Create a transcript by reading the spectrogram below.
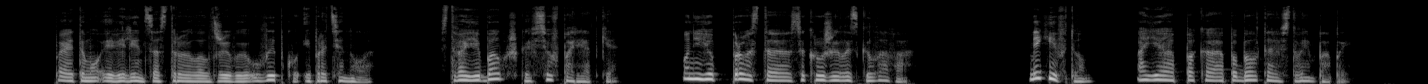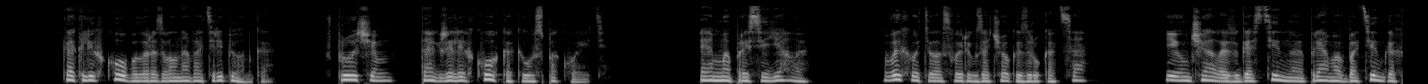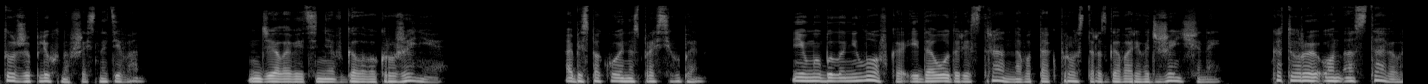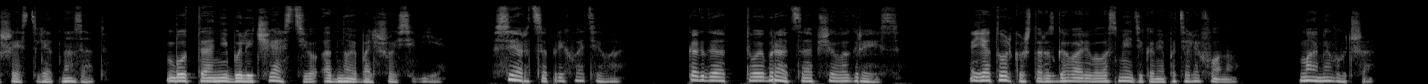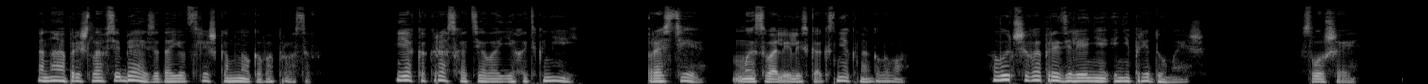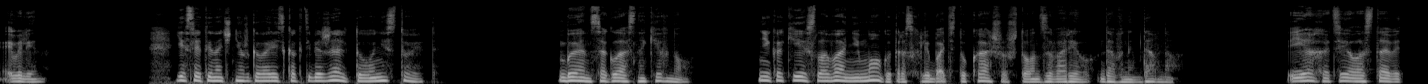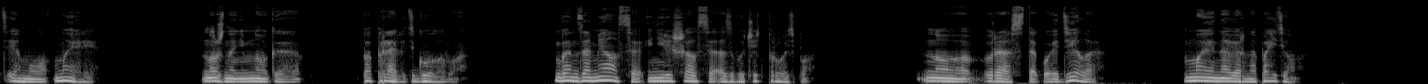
поэтому Эвелин состроила лживую улыбку и протянула. «С твоей бабушкой все в порядке. У нее просто закружилась голова. Беги в дом, а я пока поболтаю с твоим папой». Как легко было разволновать ребенка. Впрочем, так же легко, как и успокоить. Эмма просияла выхватила свой рюкзачок из рук отца и умчалась в гостиную прямо в ботинках, тут же плюхнувшись на диван. «Дело ведь не в головокружении?» — обеспокоенно спросил Бен. Ему было неловко и до одури странно вот так просто разговаривать с женщиной, которую он оставил шесть лет назад, будто они были частью одной большой семьи. Сердце прихватило, когда твой брат сообщил о Грейс. Я только что разговаривала с медиками по телефону. Маме лучше. Она пришла в себя и задает слишком много вопросов. Я как раз хотела ехать к ней. Прости, мы свалились как снег на голову. Лучшего определения и не придумаешь. Слушай, Эвелин, если ты начнешь говорить, как тебе жаль, то не стоит. Бен согласно кивнул. Никакие слова не могут расхлебать ту кашу, что он заварил давным-давно. Я хотел оставить Эму Мэри. Нужно немного поправить голову. Бен замялся и не решался озвучить просьбу. Но раз такое дело, мы, наверное, пойдем.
